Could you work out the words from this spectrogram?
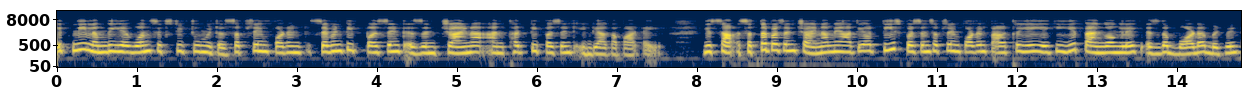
इतनी लंबी है वन सिक्सटी टू मीटर सबसे important seventy percent is in China and thirty percent India का पार्ट है ये. ये सत्तर परसेंट चाइना में आती है और तीस परसेंट सबसे इंपॉर्टेंट पार्ट तो यही है कि ये Pangong lake is the border between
